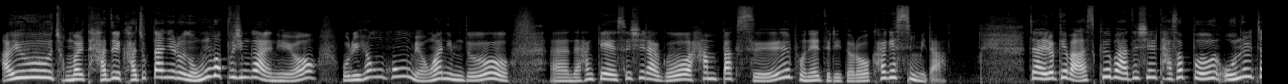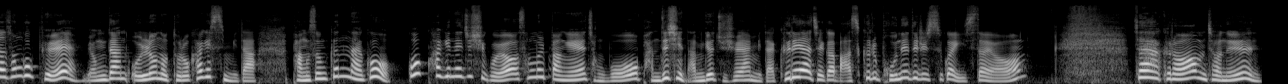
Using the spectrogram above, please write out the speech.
아유, 정말 다들 가족 단위로 너무 바쁘신 거 아니에요? 우리 형, 홍명화 님도, 아, 네, 함께 쓰시라고 한 박스 보내드리도록 하겠습니다. 자, 이렇게 마스크 받으실 다섯 분 오늘자 선곡표에 명단 올려놓도록 하겠습니다. 방송 끝나고 꼭 확인해 주시고요. 선물방에 정보 반드시 남겨주셔야 합니다. 그래야 제가 마스크를 보내드릴 수가 있어요. 자, 그럼 저는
